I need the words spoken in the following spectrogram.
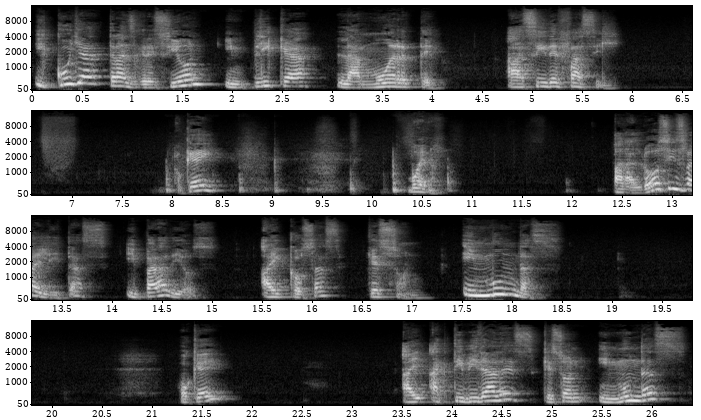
y cuya transgresión implica la muerte. Así de fácil. ¿Ok? Bueno, para los israelitas y para Dios hay cosas que son inmundas. ¿Ok? Hay actividades que son inmundas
